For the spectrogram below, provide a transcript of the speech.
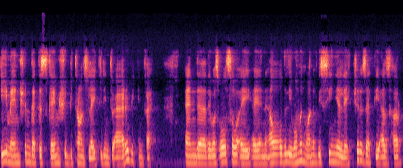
he mentioned that this game should be translated into Arabic, in fact. And uh, there was also a, a, an elderly woman, one of the senior lecturers at the Azhar,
